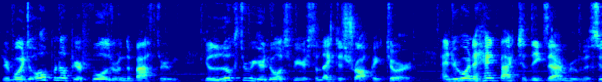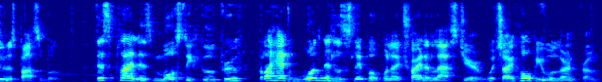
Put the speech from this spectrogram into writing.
You're going to open up your folder in the bathroom, you'll look through your notes for your selected Sraith tour, and you're going to head back to the exam room as soon as possible. This plan is mostly foolproof, but I had one little slip up when I tried it last year, which I hope you will learn from.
